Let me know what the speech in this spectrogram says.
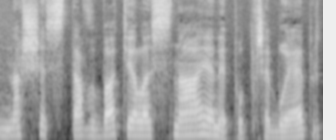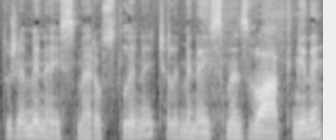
naše stavba tělesná je nepotřebuje, protože my nejsme rostliny, čili my nejsme zvlákniny,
